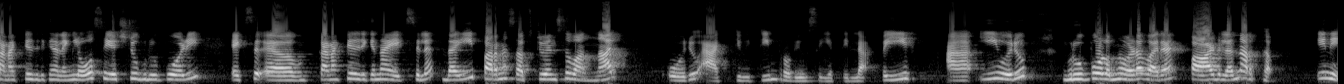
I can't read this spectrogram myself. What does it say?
കണക്ട് ചെയ്തിരിക്കുന്ന അല്ലെങ്കിൽ O C H two group വഴി എക്സ് കണക്ട് ചെയ്തിരിക്കുന്ന എക്സിൽ ഈ പറഞ്ഞ സബ്സ്റ്റുവൻസ് വന്നാൽ ഒരു ആക്ടിവിറ്റിയും പ്രൊഡ്യൂസ് ചെയ്യത്തില്ല. അപ്പൊ ഈ ഈ ഒരു ഗ്രൂപ്പുകളൊന്നും ഇവിടെ വരാൻ പാടില്ലെന്നർത്ഥം ഇനി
